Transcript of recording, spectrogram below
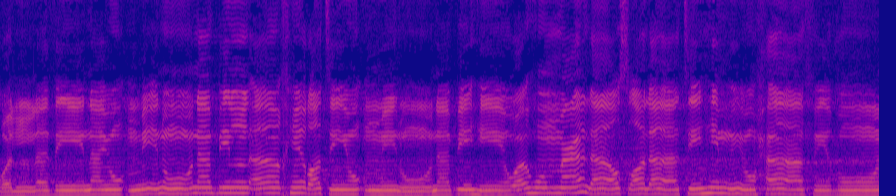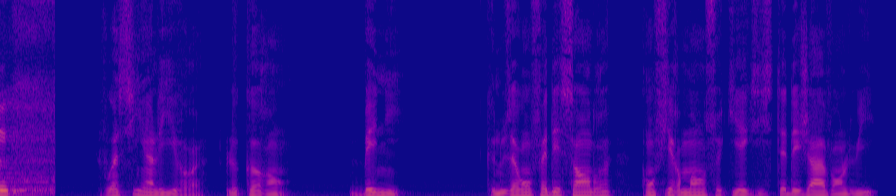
والذين يؤمنون بالآخرة يؤمنون به وهم على صلاتهم يحافظون Voici un livre, le Coran, béni, que nous avons fait descendre confirmant ce qui existait déjà avant lui,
